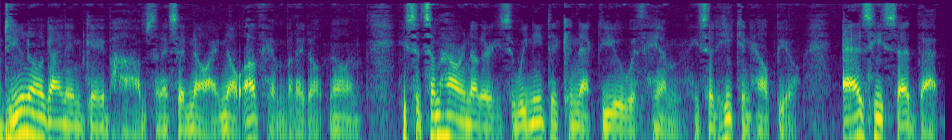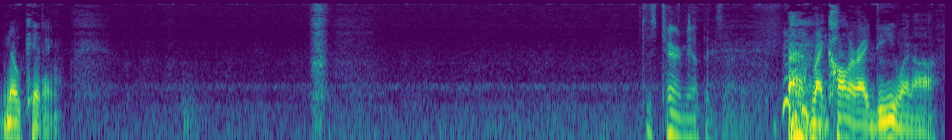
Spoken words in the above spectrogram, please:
do you know a guy named Gabe Hobbs? And I said, no, I know of him, but I don't know him. He said, somehow or another, he said, we need to connect you with him. He said, he can help you. As he said that, no kidding, Just tearing me up inside. my caller ID went off,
